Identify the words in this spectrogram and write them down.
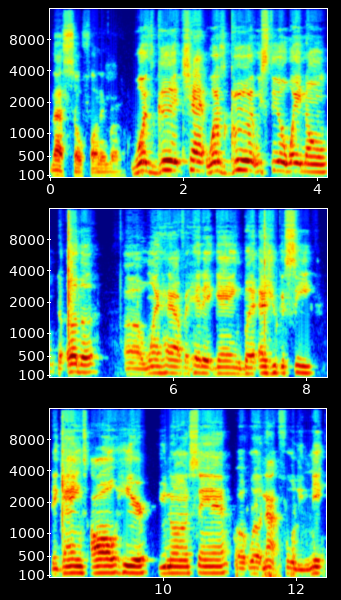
that's so funny, bro. What's good, chat? What's good? We still waiting on the other uh one half a headache gang, but as you can see, the gang's all here. You know what I'm saying? Uh, well, not fully. Nick,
